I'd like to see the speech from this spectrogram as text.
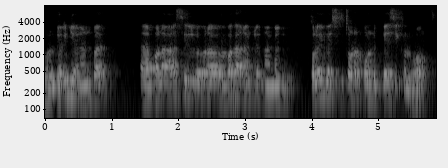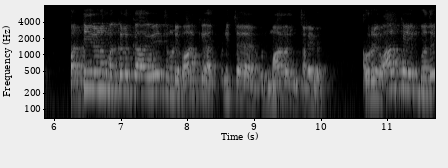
ஒரு நெருங்கிய நண்பர் பல அரசியல் விவர விவகாரங்களை நாங்கள் தொலைபேசி தொடர்பு கொண்டு பேசிக்கொள்வோம். பட்டியலின மக்களுக்காகவே தன்னுடைய வாழ்க்கையை அர்ப்பணித்த ஒரு மாபெரும் தலைவர். அவருடைய வாழ்க்கை என்பது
